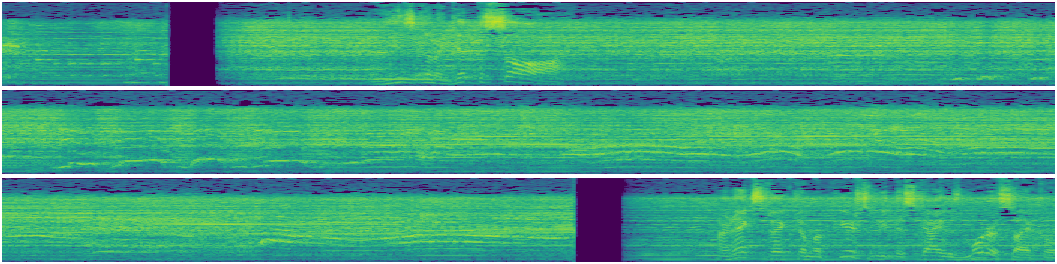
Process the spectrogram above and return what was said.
get the saw. Our next victim appears to be this guy whose motorcycle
